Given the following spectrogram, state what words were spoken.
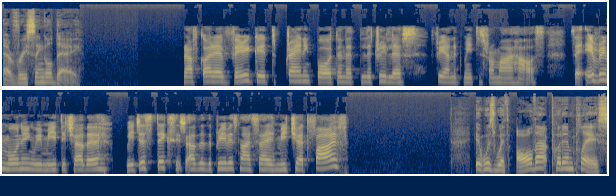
every single day. I've got a very good training partner that literally lives 300 meters from my house. So every morning we meet each other. We just text each other the previous night, say, meet you at five. It was with all that put in place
